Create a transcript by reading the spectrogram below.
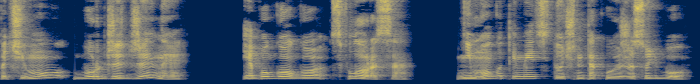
почему бурджиджины, эбу-гого с Флореса, не могут иметь точно такую же судьбу?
